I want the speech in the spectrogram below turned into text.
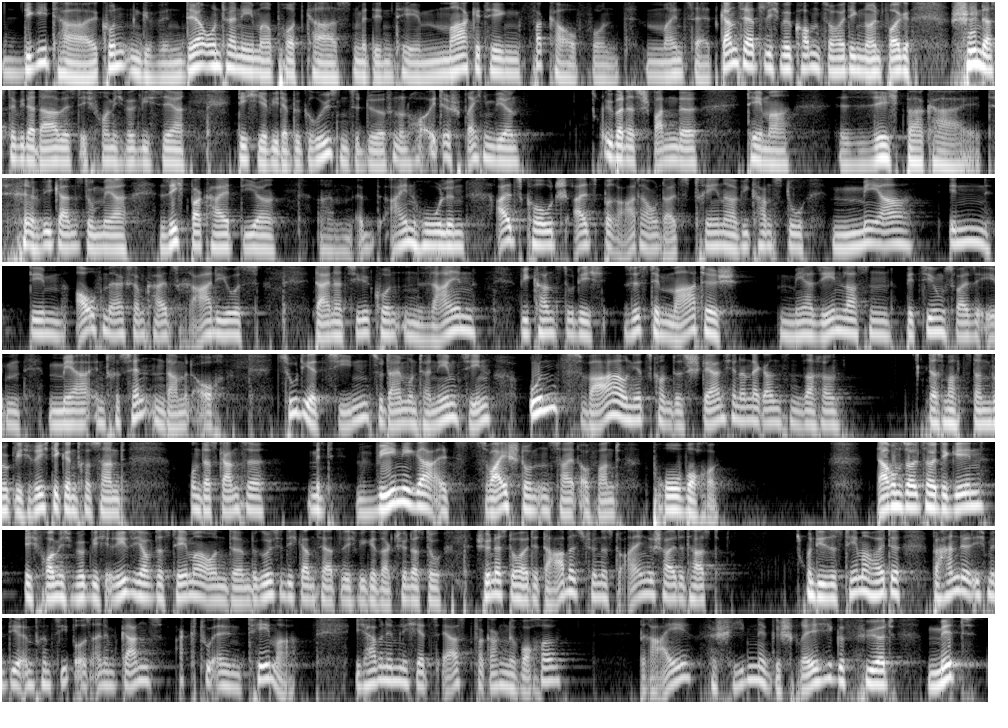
Digital Kundengewinn, der Unternehmer-Podcast mit den Themen Marketing, Verkauf und Mindset. Ganz herzlich willkommen zur heutigen neuen Folge. Schön, dass du wieder da bist. Ich freue mich wirklich sehr, dich hier wieder begrüßen zu dürfen. Und heute sprechen wir über das spannende Thema Sichtbarkeit. Wie kannst du mehr Sichtbarkeit dir ähm, einholen als Coach, als Berater und als Trainer? Wie kannst du mehr in dem Aufmerksamkeitsradius deiner Zielkunden sein? Wie kannst du dich systematisch mehr sehen lassen, beziehungsweise eben mehr Interessenten damit auch zu dir ziehen, zu deinem Unternehmen ziehen? Und zwar, und jetzt kommt das Sternchen an der ganzen Sache, das macht es dann wirklich richtig interessant und das Ganze mit weniger als zwei Stunden Zeitaufwand pro Woche. Darum soll es heute gehen. Ich freue mich wirklich riesig auf das Thema und äh, begrüße dich ganz herzlich. Wie gesagt, schön, dass du, schön, dass du heute da bist, schön, dass du eingeschaltet hast. Und dieses Thema heute behandle ich mit dir im Prinzip aus einem ganz aktuellen Thema. Ich habe nämlich jetzt erst vergangene Woche drei verschiedene Gespräche geführt mit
